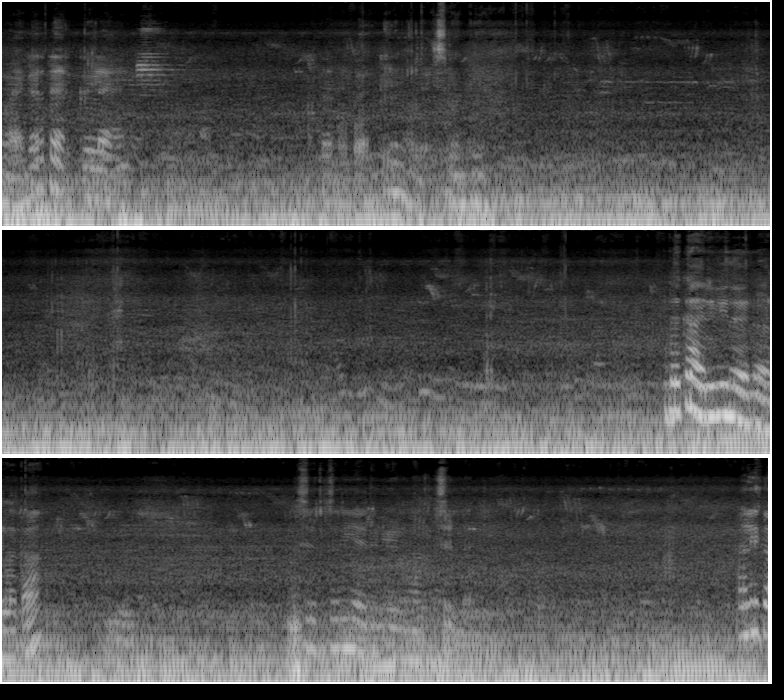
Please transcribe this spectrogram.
ഭയങ്കര തിരക്കല്ലേ? തിരക്കിലൊന്നുമില്ല ശരി ഇതൊക്കെ അരുവിന്ന് വരുന്ന വെള്ളക്കാ. ചെറിയ ചെറിയ അരുവികൾ നിറച്ചുണ്ട് അല്ലിക്ക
